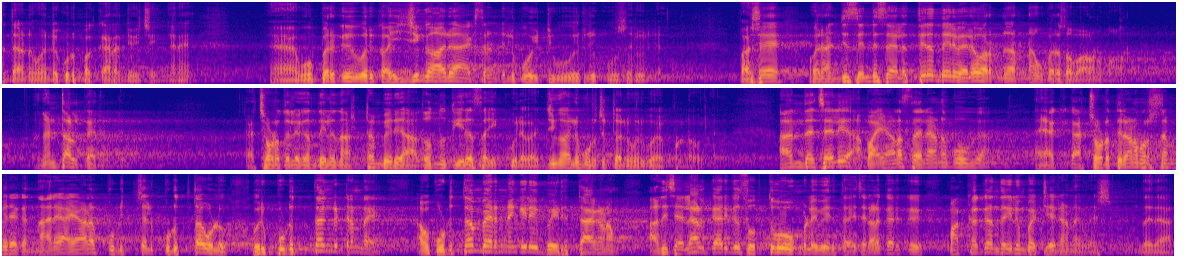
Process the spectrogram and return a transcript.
എന്താണ് എന്റെ കുടുംബക്കാരൻ ചോദിച്ചു ഇങ്ങനെ മൂപ്പർക്ക് ഒരു കൈ കാലും ആക്സിഡന്റിൽ പോയിട്ട് ഒരു കൂസലുമില്ല പക്ഷേ ഒരു അഞ്ച് സെന്റ് സ്ഥലത്തിന് എന്തെങ്കിലും വില പറഞ്ഞു പറഞ്ഞാൽ ഉപര സ്വഭാവം മാറും. അങ്ങനത്തെ ആൾക്കാരുണ്ട്. കച്ചവടത്തിലൊക്കെ എന്തെങ്കിലും നഷ്ടം വരിക അതൊന്നും തീരെ സഹിക്കൂല. കജ്ജും കാലും മുറിച്ചിട്ടാലും ഒരു കുഴപ്പമുണ്ടാവില്ല. അതെന്താ വെച്ചാൽ അപ്പോൾ അയാളെ സ്ഥലമാണ് പോവുക. അയാൾക്ക് കച്ചവടത്തിലാണ് പ്രശ്നം വരിക. എന്നാലേ അയാളെ പിടിച്ചാൽ പിടുത്തമുള്ളൂ. ഒരു പിടുത്തം കിട്ടണ്ടേ? അപ്പോൾ പിടുത്തം വരണമെങ്കിൽ വരുത്താകണം. അത് ചില ആൾക്കാർക്ക് സ്വത്ത് പോകുമ്പോഴേ വരുത്താം ചില ആൾക്കാർക്ക് മക്കൾക്ക് എന്തെങ്കിലും പറ്റിയാലാണ് വിഷം എന്താ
